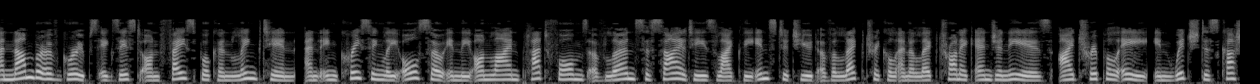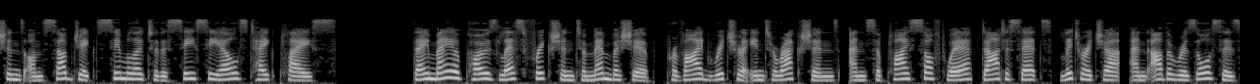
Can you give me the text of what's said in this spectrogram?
A number of groups exist on Facebook and LinkedIn, and increasingly also in the online platforms of learned societies like the Institute of Electrical and Electronic Engineers in which discussions on subjects similar to the CCLs take place. They may oppose less friction to membership, provide richer interactions, and supply software, datasets, literature, and other resources,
